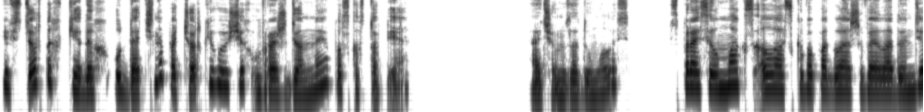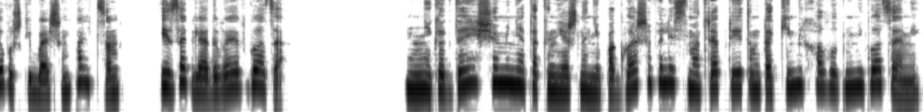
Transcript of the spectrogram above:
и в стертых кедах, удачно подчеркивающих врожденное плоскостопие. «О чем задумалась?» — спросил Макс, ласково поглаживая ладонь девушки большим пальцем и заглядывая в глаза. «Никогда еще меня так нежно не поглаживали, смотря при этом такими холодными глазами»,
